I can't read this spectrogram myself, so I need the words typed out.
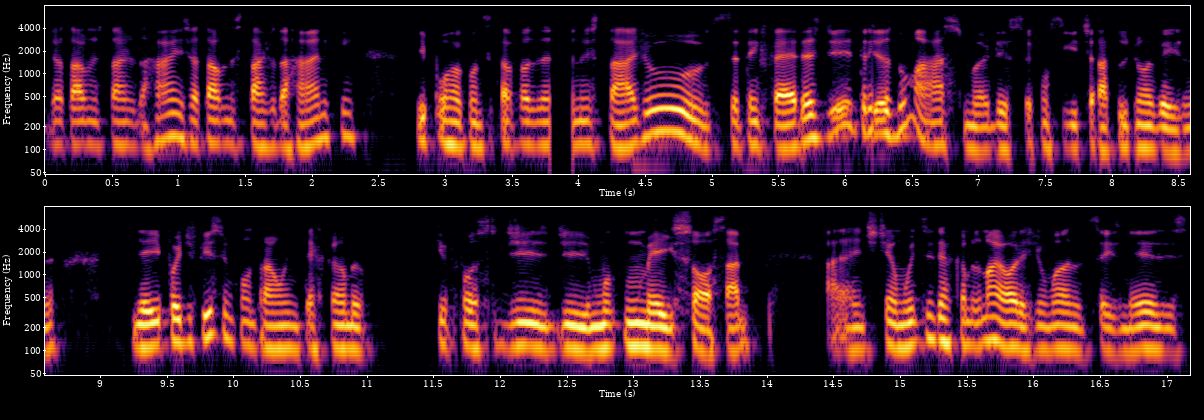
já tava no estágio da Heinz, já tava no estágio da Heineken, e, porra, quando você tá fazendo no estágio, você tem férias de três dias no máximo, é se você conseguir tirar tudo de uma vez, né? E aí foi difícil encontrar um intercâmbio que fosse de, de um mês só, sabe? A gente tinha muitos intercâmbios maiores, de um ano, de seis meses.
